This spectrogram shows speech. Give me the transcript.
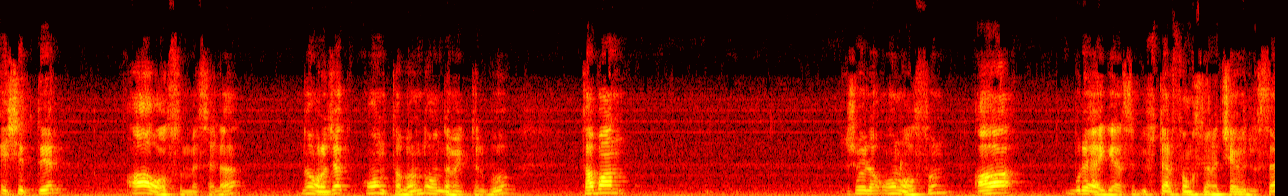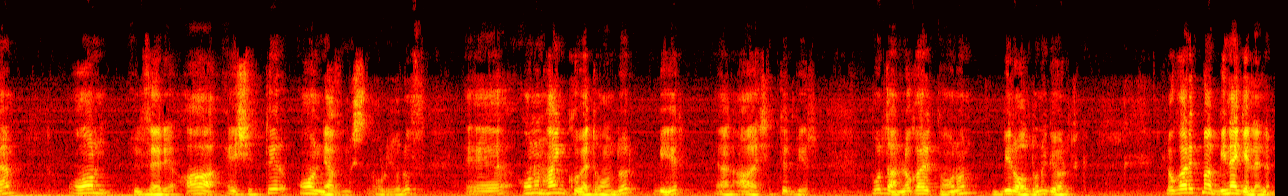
eşittir a olsun mesela. Ne olacak? 10 tabanında 10 demektir bu. Taban şöyle 10 olsun. A buraya gelsin. Üstel fonksiyonu çevirirsem 10 üzeri a eşittir 10 yazmış oluyoruz. Ee, onun hangi kuvveti 10'dur? 1. Yani a eşittir 1. Buradan logaritma 10'un 1 olduğunu gördük. Logaritma 1000'e gelelim.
